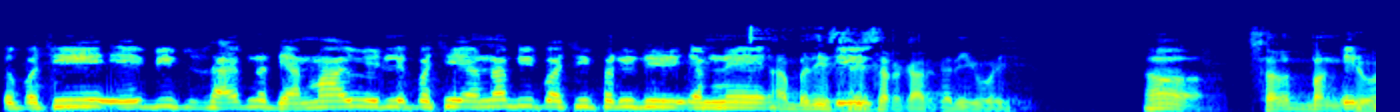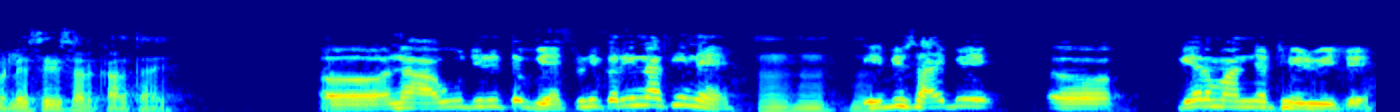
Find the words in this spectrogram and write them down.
તો પછી એ બી સાહેબના ધ્યાનમાં આવ્યું એટલે પછી એમના બી પછી ફરીથી એમને આ બધી શ્રી સરકાર કરી હોય. હા. શરત ભંગ થયો એટલે શ્રી સરકાર થાય. અને આવું જ રીતે વેચણી કરી નાખી ને. એ બી સાહેબે ગેરમાન્ય ઠેરવી છે.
